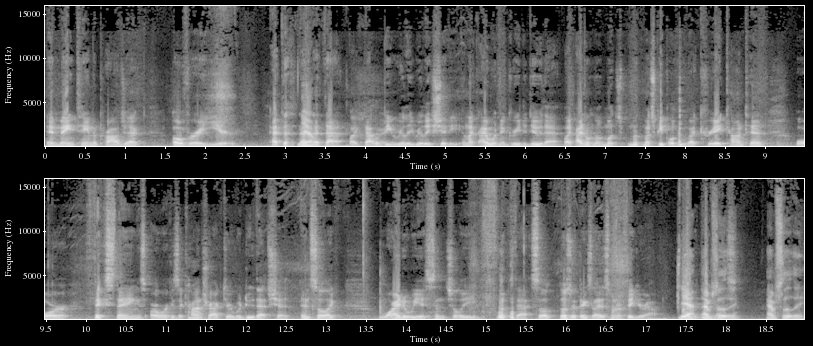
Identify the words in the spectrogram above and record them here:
and maintain the project over a year. At, the, Yeah. at that, like that would be really, really shitty, and like I wouldn't agree to do that. Like I don't know much much people who like create content or fix things or work as a contractor would do that shit. And so like, why do we essentially flip that? So those are things I just want to figure out. Yeah, absolutely. Absolutely.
